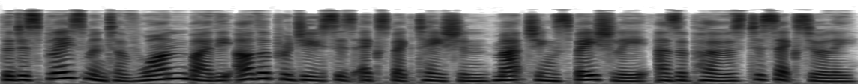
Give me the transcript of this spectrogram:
the displacement of one by the other produces expectation matching spatially as opposed to sexually.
